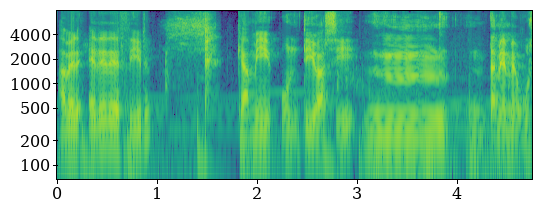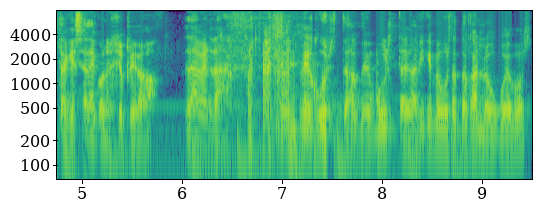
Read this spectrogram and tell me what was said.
a ver, he de decir que a mí un tío así mm, también me gusta que sea de colegio privado. La verdad. me gusta, me gusta. A mí que me gusta tocar los huevos,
